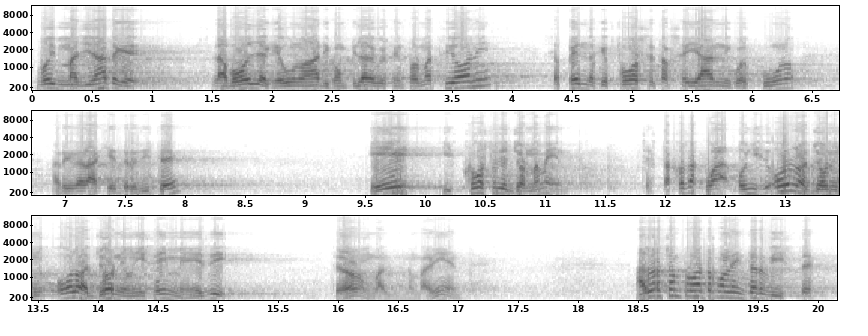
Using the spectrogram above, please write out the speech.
Voi immaginate che la voglia che uno ha di compilare queste informazioni, sapendo che forse tra sei anni qualcuno arriverà a chiedere di te, e il costo di aggiornamento. Cioè sta cosa qua, ogni, o, lo aggiorni, o, lo aggiorni, ogni sei mesi, no non vale, non vale niente. Allora ci hanno provato con le interviste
